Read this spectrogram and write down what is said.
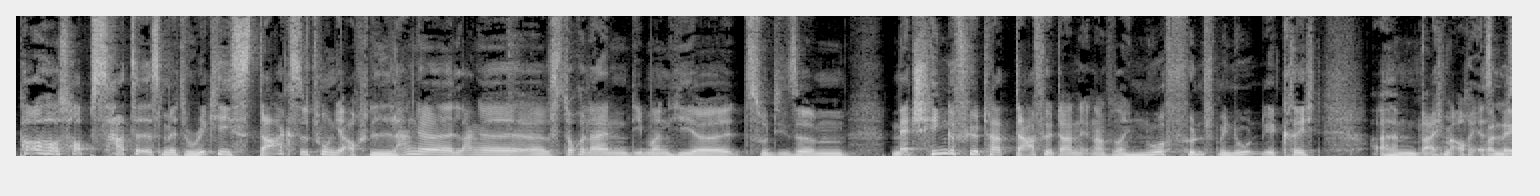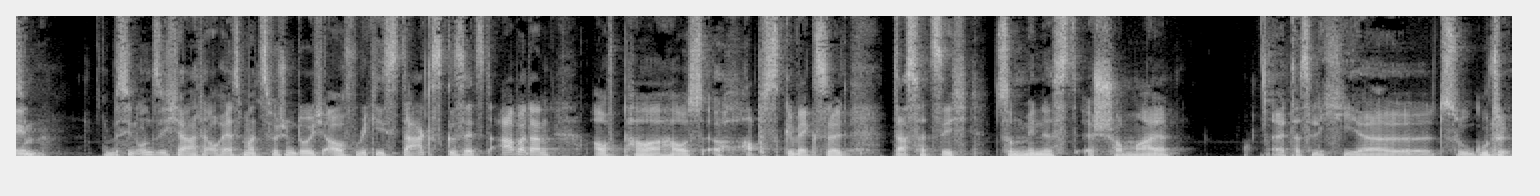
Powerhouse Hobbs hatte es mit Ricky Starks zu tun, ja auch lange, lange äh, Storyline, die man hier zu diesem Match hingeführt hat. Dafür dann in Anführungszeichen nur fünf Minuten gekriegt. Ähm, war ich mir auch erst ein bisschen, ein bisschen unsicher, hatte auch erstmal zwischendurch auf Ricky Starks gesetzt, aber dann auf Powerhouse Hobbs gewechselt. Das hat sich zumindest schon mal äh, tatsächlich hier äh, zugute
